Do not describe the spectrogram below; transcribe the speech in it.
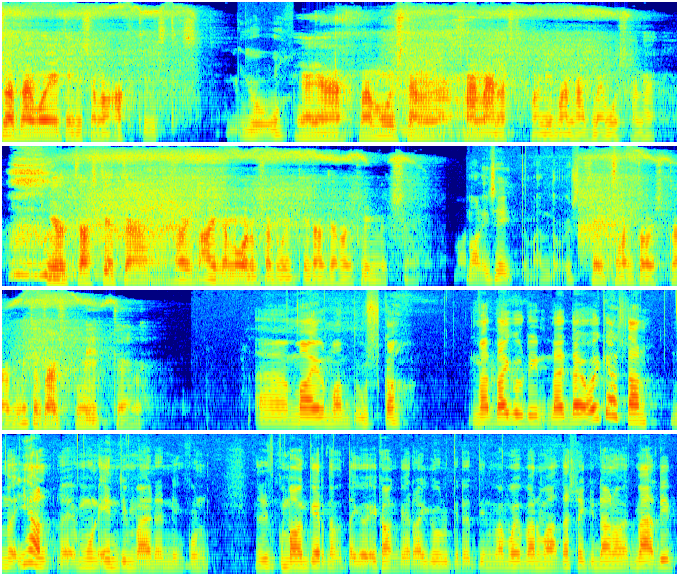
sä voi etenkin sanoa aktivistiksi. Joo. Ja, ja mä muistan hämärästi, mä niin vanha, että mä muistan enää kirkkaasti, että sä olit aika nuori, kun sä tulit ekan kerran kynnykseen. Mä olin 17. 17. Mitä saisit liikkeelle? Ää, maailmantuska. Mä tajutin, tai, oikeastaan no ihan mun ensimmäinen, niin kun, no nyt kun mä oon kertonut, että jo ekan kerran julkistettiin, niin mä voin varmaan tässäkin sanoa, että mä niin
